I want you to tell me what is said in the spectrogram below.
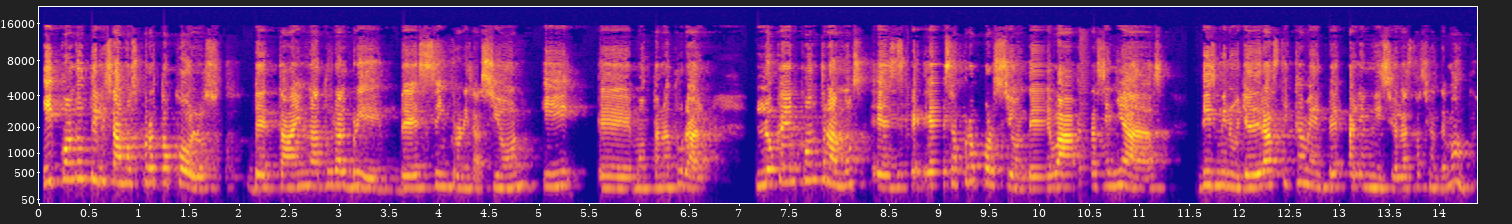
Y cuando utilizamos protocolos de Time Natural Breeding, de sincronización y eh, monta natural, lo que encontramos es que esa proporción de vacas señadas disminuye drásticamente al inicio de la estación de monta,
